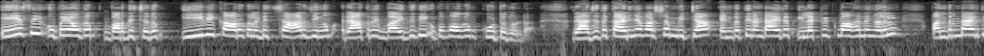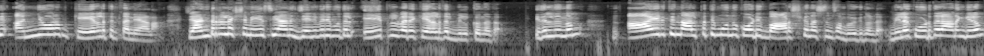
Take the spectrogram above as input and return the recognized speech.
എ സി ഉപയോഗം വർദ്ധിച്ചതും ഇ വി കാറുകളുടെ ചാർജിങ്ങും രാത്രി വൈദ്യുതി ഉപഭോഗം കൂട്ടുന്നുണ്ട്. രാജ്യത്ത് കഴിഞ്ഞ വർഷം വിറ്റ എൺപത്തിരണ്ടായിരം ഇലക്ട്രിക് വാഹനങ്ങളിൽ പന്ത്രണ്ടായിരത്തി അഞ്ഞൂറും കേരളത്തിൽ തന്നെയാണ്. രണ്ടര ലക്ഷം എ സിയാണ് ജനുവരി മുതൽ ഏപ്രിൽ വരെ കേരളത്തിൽ വിൽക്കുന്നത്. ഇതിൽ നിന്നും ആയിരത്തി നാൽപ്പത്തി മൂന്ന് കോടി വാർഷിക നഷ്ടം സംഭവിക്കുന്നുണ്ട്. വില കൂടുതലാണെങ്കിലും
